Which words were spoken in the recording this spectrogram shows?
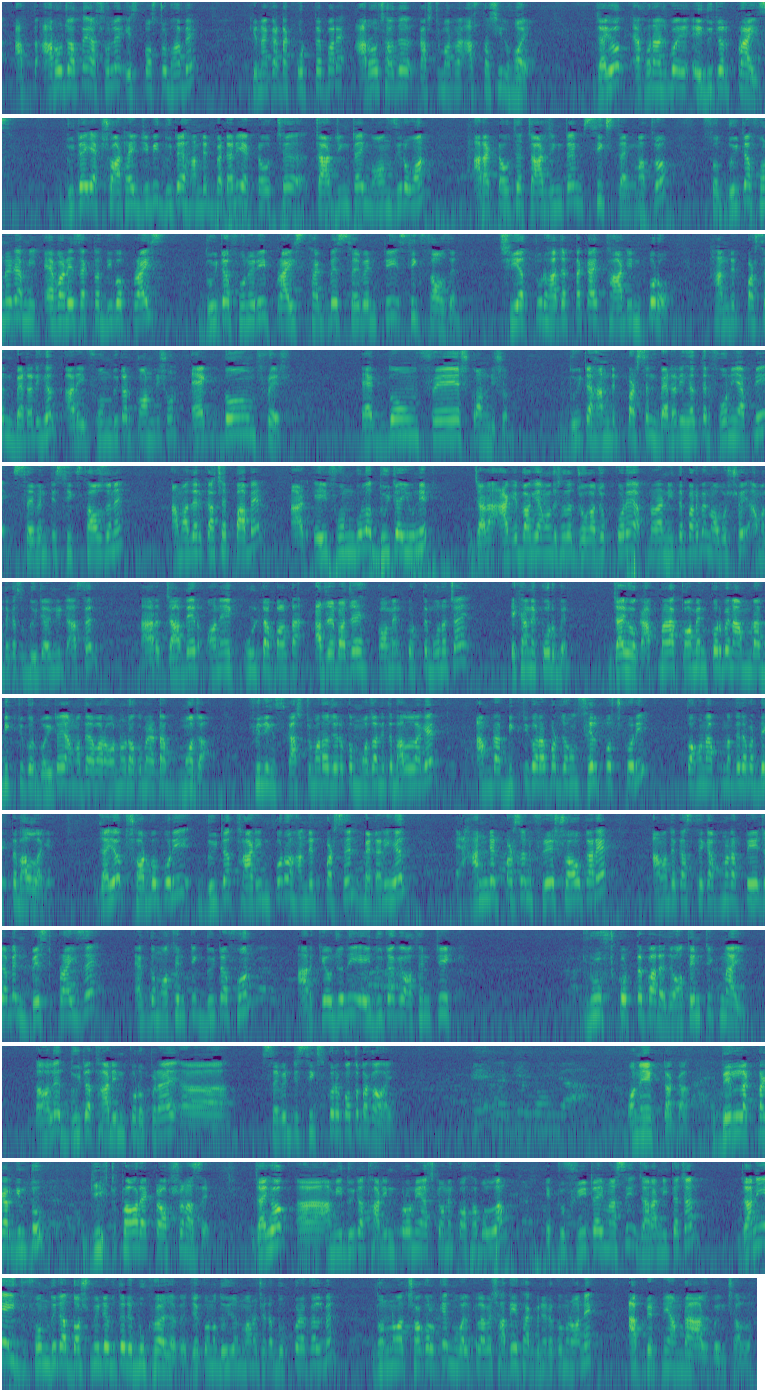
আরও যাতে আসলে স্পষ্টভাবে কেনাকাটা করতে পারে, আরও সাথে কাস্টমাররা আস্থাশীল হয়। যাই হোক এখন আসব এই দুইটার প্রাইস দুইটাই একশো আঠাশ জিবি দুইটাই হান্ড্রেড ব্যাটারি একটা হচ্ছে charging time one zero one আর একটা হচ্ছে চার্জিং টাইম সিক্স টাইম মাত্র। সো দুইটা ফোনের আমি অ্যাভারেজ একটা দিব প্রাইস দুইটা ফোনেরই প্রাইস থাকবে সেভেন্টি সিক্স থাউজেন্ড ছিয়াত্তর হাজার টাকায় thirteen pro hundred percent battery health আর এই ফোন দুইটার কন্ডিশন একদম ফ্রেশ একদম ফ্রেশ কন্ডিশন। দুইটা হান্ড্রেড পার্সেন্ট ব্যাটারি হেলথের ফোনই আপনি সেভেন্টি সিক্স থাউজেন্ডে আমাদের কাছে পাবেন। আর এই ফোনগুলো দুইটা ইউনিট, যারা আগে বাগে আমাদের সাথে যোগাযোগ করে আপনারা নিতে পারবেন, অবশ্যই আমাদের কাছে দুইটা ইউনিট আছেন আর যাদের অনেক উল্টাপাল্টা আজে বাজে কমেন্ট করতে মনে চায়, এখানে করবেন। যাই হোক, আপনারা কমেন্ট করবেন, আমরা বিক্রি করব। এটাই আমাদের আবার অন্য রকমের একটা মজা। ফিলিংস কাস্টমাররা যেরকম মজা নিতে ভালো লাগে, আমরা বিক্রি করার পর যখন সেল পোস্ট করি, তখন আপনাদের আবার দেখতে ভালো লাগে। যাই হোক, সর্বোপরি দুইটা thirteen pro hundred percent battery health hundred percent fresh সহকারে আমাদের কাছ থেকে আপনারা পেয়ে যাবেন বেস্ট প্রাইসে একদম অথেন্টিক দুইটা ফোন আর কেউ যদি এই দুইটাকে অথেন্টিক প্রুফ করতে পারে যে অথেন্টিক নাই, তাহলে দুইটা থার্ড ইন প্রো প্রায় সেভেন্টি সিক্স করে কত টাকা হয়? অনেক টাকা। দেড় লাখ টাকার কিন্তু গিফট পাওয়ার একটা অপশন আছে। যাই হোক আমি দুইটা থার্ড ইন প্রো নিয়ে আজকে অনেক কথা বললাম। একটু ফ্রি টাইম আসি যারা নিতে চান জানি এই ফোন দুইটা দশ মিনিটের ভিতরে বুক হয়ে যাবে। যে কোনো দুইজন মানুষ এটা বুক করে ফেলবেন। ধন্যবাদ সকলকে। মোবাইল ক্লাবের সাথেই থাকবেন। এরকমের অনেক আপডেট নিয়ে আমরা আসব ইনশাল্লাহ।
